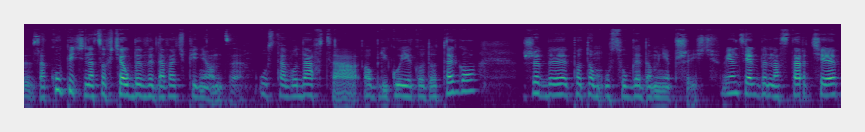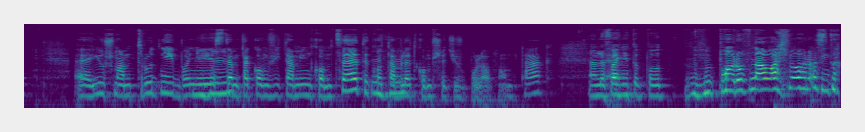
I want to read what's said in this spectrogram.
e, zakupić, na co chciałby wydawać pieniądze. Ustawodawca obliguje go do tego, żeby po tą usługę do mnie przyjść. Więc jakby na starcie e, już mam trudniej, bo nie mhm. jestem taką witaminką C, tylko mhm. tabletką przeciwbólową, tak? Ale fajnie to po, porównałaś po prostu.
